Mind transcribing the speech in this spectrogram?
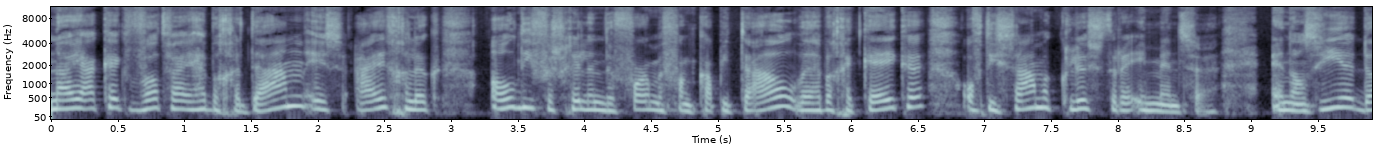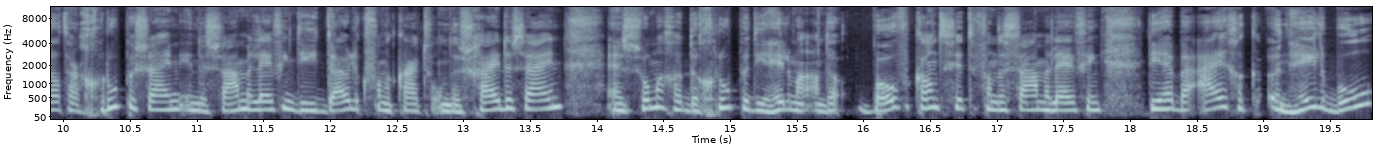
Nou ja, kijk, wat wij hebben gedaan is eigenlijk al die verschillende vormen van kapitaal. We hebben gekeken of die samen clusteren in mensen. En dan zie je dat er groepen zijn in de samenleving die duidelijk van elkaar te onderscheiden zijn. En sommige, de groepen die helemaal aan de bovenkant zitten van de samenleving, die hebben eigenlijk een heleboel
